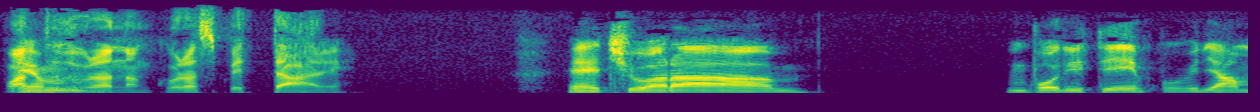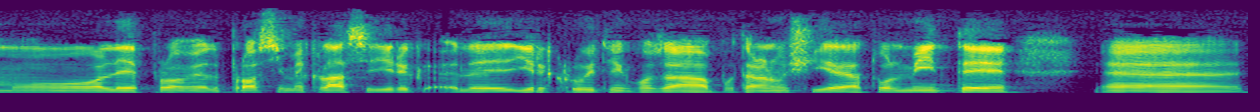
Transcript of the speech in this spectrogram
quanto un- dovranno ancora aspettare? Eh, ci vorrà un po' di tempo, vediamo le, pro- le prossime classi di, rec- le- di recruiting cosa potranno uscire. Attualmente eh,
